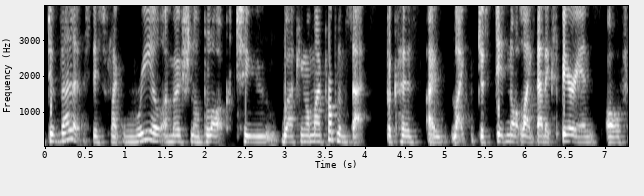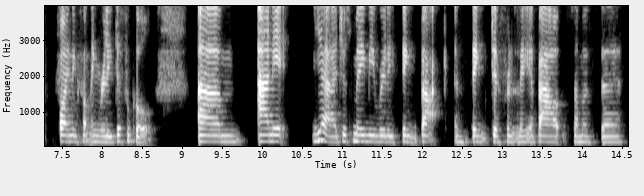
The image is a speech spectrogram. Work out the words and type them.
developed this like real emotional block to working on my problem sets because I like just did not like that experience of finding something really difficult. Um, and it, yeah, just made me really think back and think differently about some of the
